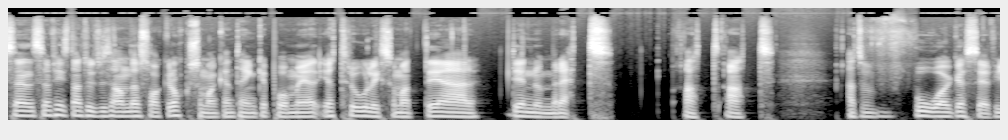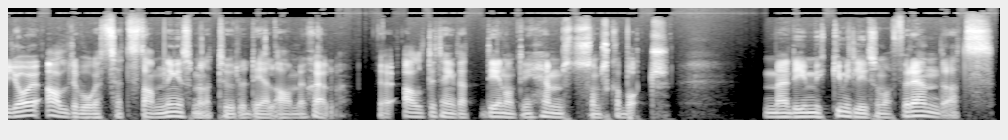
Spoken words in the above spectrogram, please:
Sen, sen finns det naturligtvis andra saker också man kan tänka på, men jag, jag tror liksom att det är, det är nummer ett. Att, att, att våga se, för jag har aldrig vågat sett stamningen som en naturlig del av mig själv. Jag har alltid tänkt att det är något hemskt som ska bort. Men det är mycket i mitt liv som har förändrats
